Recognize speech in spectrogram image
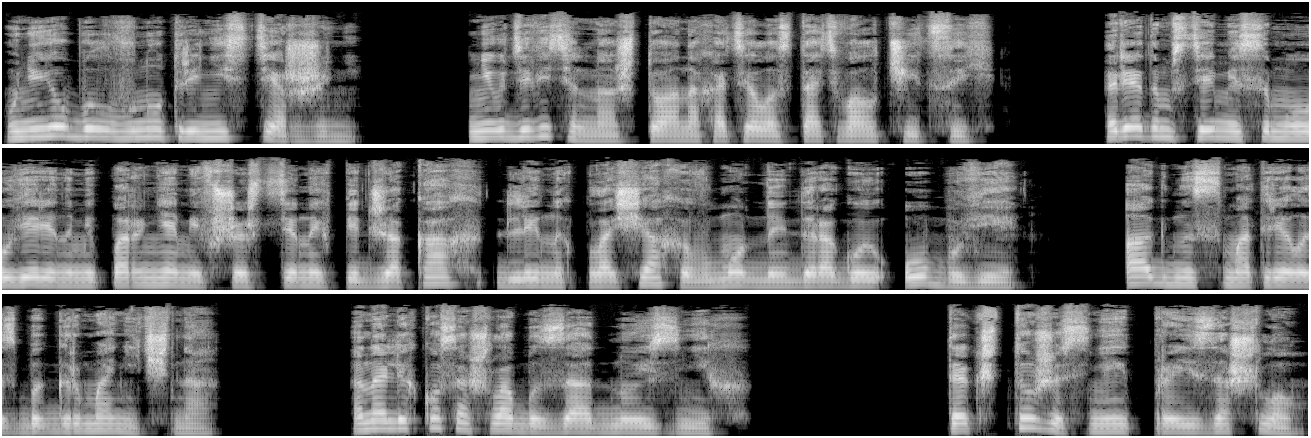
У нее был внутренний стержень. Неудивительно, что она хотела стать волчицей. Рядом с теми самоуверенными парнями в шерстяных пиджаках, длинных плащах и в модной дорогой обуви Агнес смотрелась бы гармонично. Она легко сошла бы за одну из них. Так что же с ней произошло?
